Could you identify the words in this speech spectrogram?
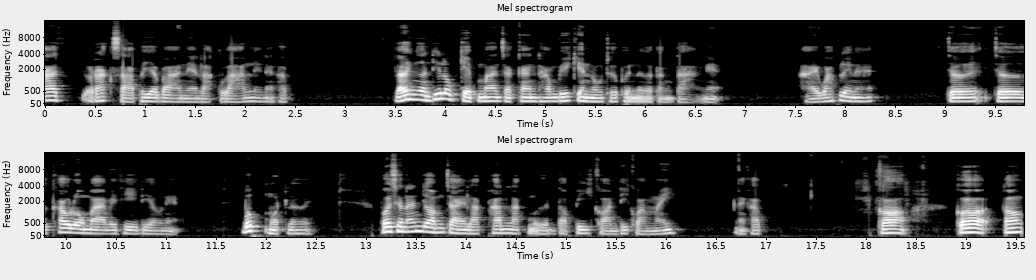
่ารักษาพยาบาลเนี่ยหลักล้านเลยนะครับ แล้วเงินที่เราเก็บมาจากการทำ Weekend Entrepreneur ต่างๆเนี่ยหายวับเลยนะฮะเจอเจอเข้าโรงพยาบาลไปทีเดียวเนี่ยปุ๊บหมดเลย เพราะฉะนั้นยอมจ่ายหลักพันหลักหมื่นต่อปีก่อนดีกว่าไหมนะครับ ก็ก็ต้อง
